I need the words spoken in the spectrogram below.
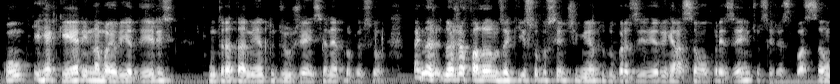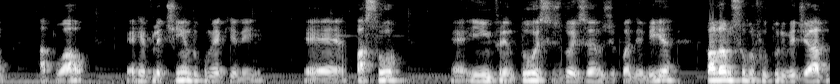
com que requerem, na maioria deles, um tratamento de urgência, né, professor? Mas nós, nós, já falamos aqui sobre o sentimento do brasileiro em relação ao presente, ou seja, a situação atual, é, refletindo como é que ele é, passou é, e enfrentou esses dois anos de pandemia. Falamos sobre o futuro imediato,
